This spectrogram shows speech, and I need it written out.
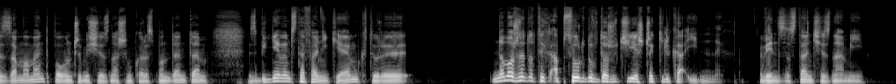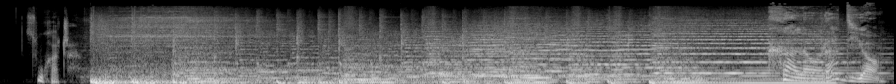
za moment połączymy się z naszym korespondentem Zbigniewem Stefanikiem, który no może do tych absurdów dorzuci jeszcze kilka innych. Więc zostańcie z nami, słuchacze. Halo Radio.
